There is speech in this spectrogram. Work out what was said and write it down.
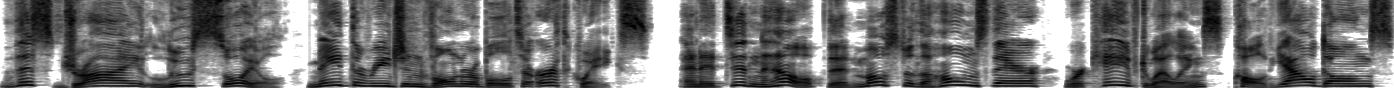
This dry, loose soil made the region vulnerable to earthquakes, and it didn't help that most of the homes there were cave dwellings called yaodongs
